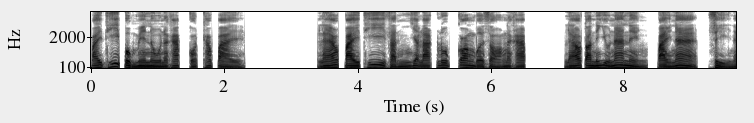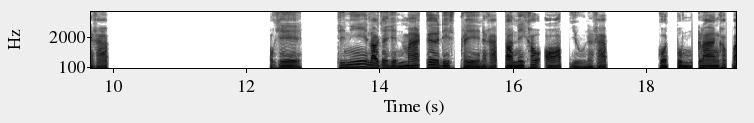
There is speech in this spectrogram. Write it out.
ไปที่ปุ่มเมนูนะครับ กดเข้าไป แล้วไปที่สัญลักษณ์รูปกล้องเบอร์ 2 นะครับ แล้วตอนนี้อยู่หน้า 1 ไปหน้า 4 นะครับ โอเค ทีนี้เราจะเห็น Marker Display นะครับ ตอนนี้เขาออฟอยู่นะครับ กดปุ่มกลางเข้าไป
